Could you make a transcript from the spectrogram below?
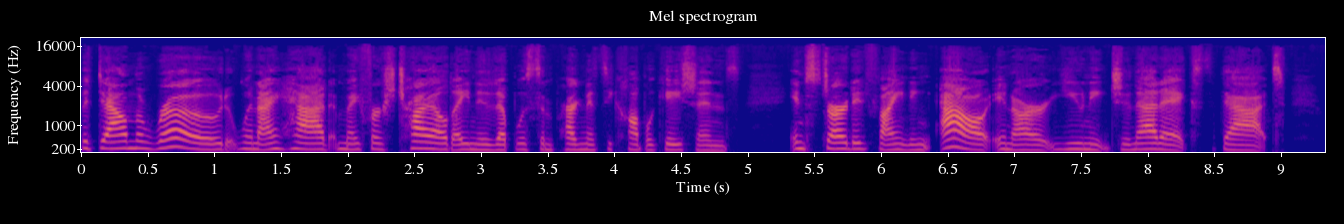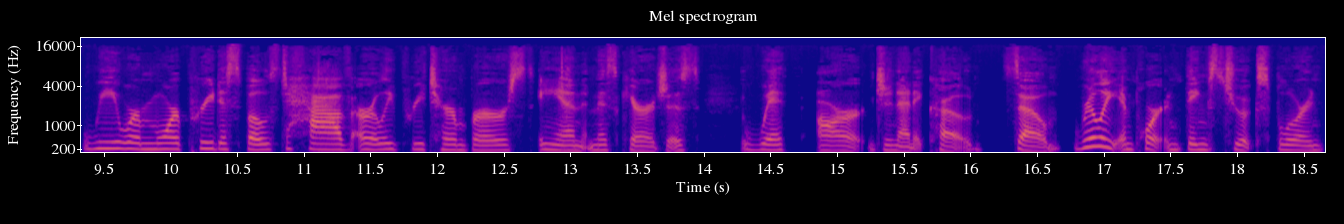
But down the road, when I had my first child, I ended up with some pregnancy complications and started finding out in our unique genetics that we were more predisposed to have early preterm births and miscarriages with our genetic code. So, really important things to explore and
